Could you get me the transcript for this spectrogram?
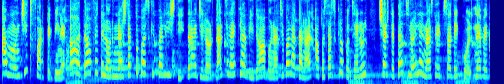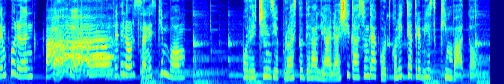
Am muncit foarte bine. Ah, da, fetelor, ne așteaptă basketbaliștii. Dragilor, dați like la video, abonați-vă la canal, apăsați clopoțelul și așteptați noile noastre episoade cool. Ne vedem curând! Pa, Pa, pa! Fetelor, să ne schimbăm! O recenzie proastă de la Lealea și da, sunt de acord, colecția trebuie schimbată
